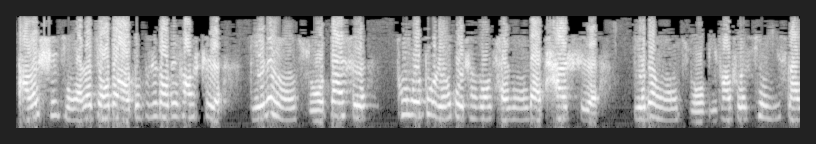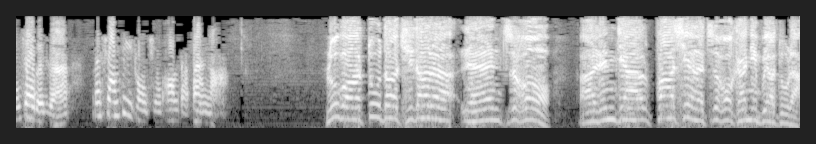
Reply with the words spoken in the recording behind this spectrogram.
打了十几年的交道，都不知道对方是别的民族，但是通过渡人过程中才明白他是别的民族，比方说信伊斯兰教的人。那像这种情况咋办呢？如果渡到其他的人之后啊，人家发现了之后，赶紧不要渡了，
